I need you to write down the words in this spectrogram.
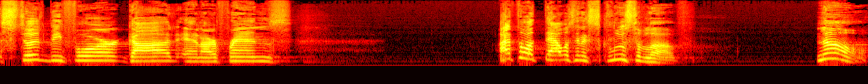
stood before God and our friends, I thought that was an exclusive love. No,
